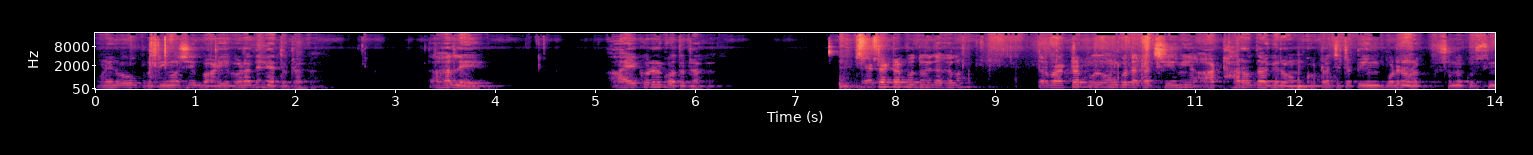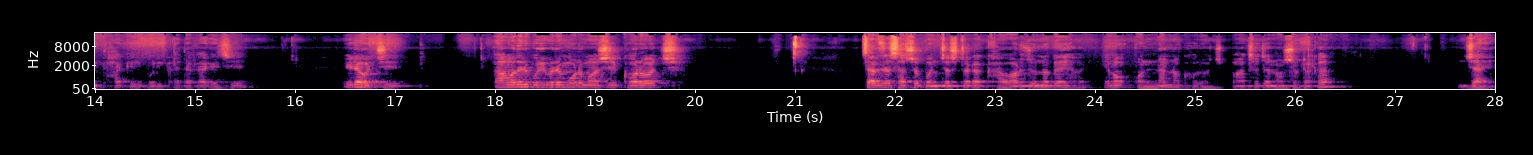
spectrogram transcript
অনিলবাবু প্রতি মাসে বাড়ি ভাড়া দেন এত টাকা। তাহলে আয় করেন কত টাকা? এটা একটা পদ্ধতি দেখালাম। তারপর একটা অঙ্ক দেখাচ্ছি আমি। আঠারো দাগের অঙ্কটা, যেটা একটু ইম্পর্টেন্ট অনেক সময় কোশ্চিন থাকে, পরীক্ষায় দেখা গেছে। এটা হচ্ছে, আমাদের পরিবারের মোট মাসিক খরচ চার হাজার সাতশো পঞ্চাশ টাকা খাওয়ার জন্য ব্যয় হয় এবং অন্যান্য খরচ পাঁচ হাজার নশো টাকা যায়।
